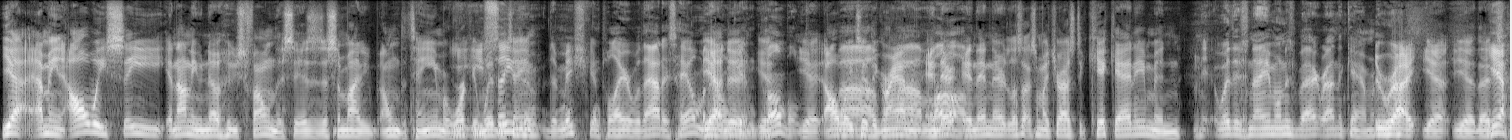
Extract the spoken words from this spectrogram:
Yeah, I mean, all we see, and I don't even know whose phone this is. Is this somebody on the team or working you, you with see the team? The, the Michigan player without his helmet yeah, on do. getting yeah, pummeled. yeah, all the way to the ground, and, there, and then there it looks like somebody tries to kick at him, and with his name on his back, right in the camera. right, yeah, yeah, that's, Yeah.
